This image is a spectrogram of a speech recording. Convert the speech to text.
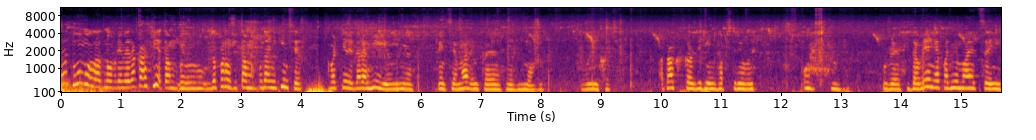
я думала одно время, так а где там, э, в Запорожье, там куда ни кинься, квартиры дорогие, у меня пенсия маленькая, я не могу выехать. А так каждый день обстрелы. Ой, уже давление поднимается, и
